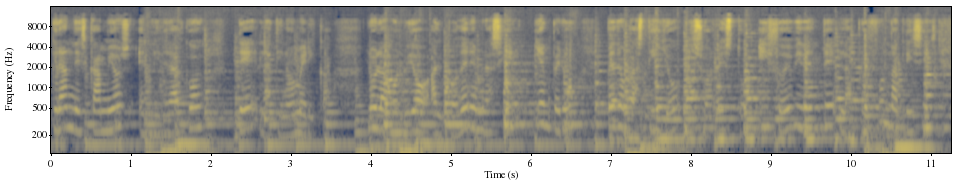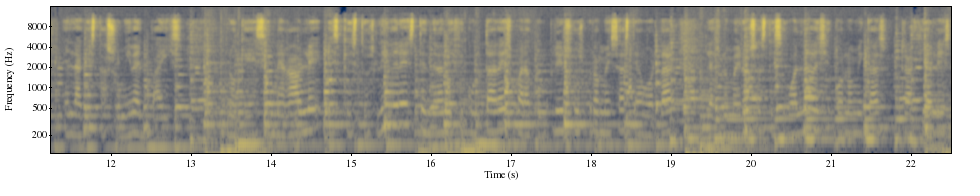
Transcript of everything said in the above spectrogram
grandes cambios en liderazgo de Latinoamérica. Lula volvió al poder en Brasil y en Perú Pedro Castillo y su arresto hizo evidente la profunda crisis en la que está sumida el país. Lo que es innegable es que estos líderes tendrán dificultades para cumplir sus promesas de abordar las numerosas desigualdades económicas, raciales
